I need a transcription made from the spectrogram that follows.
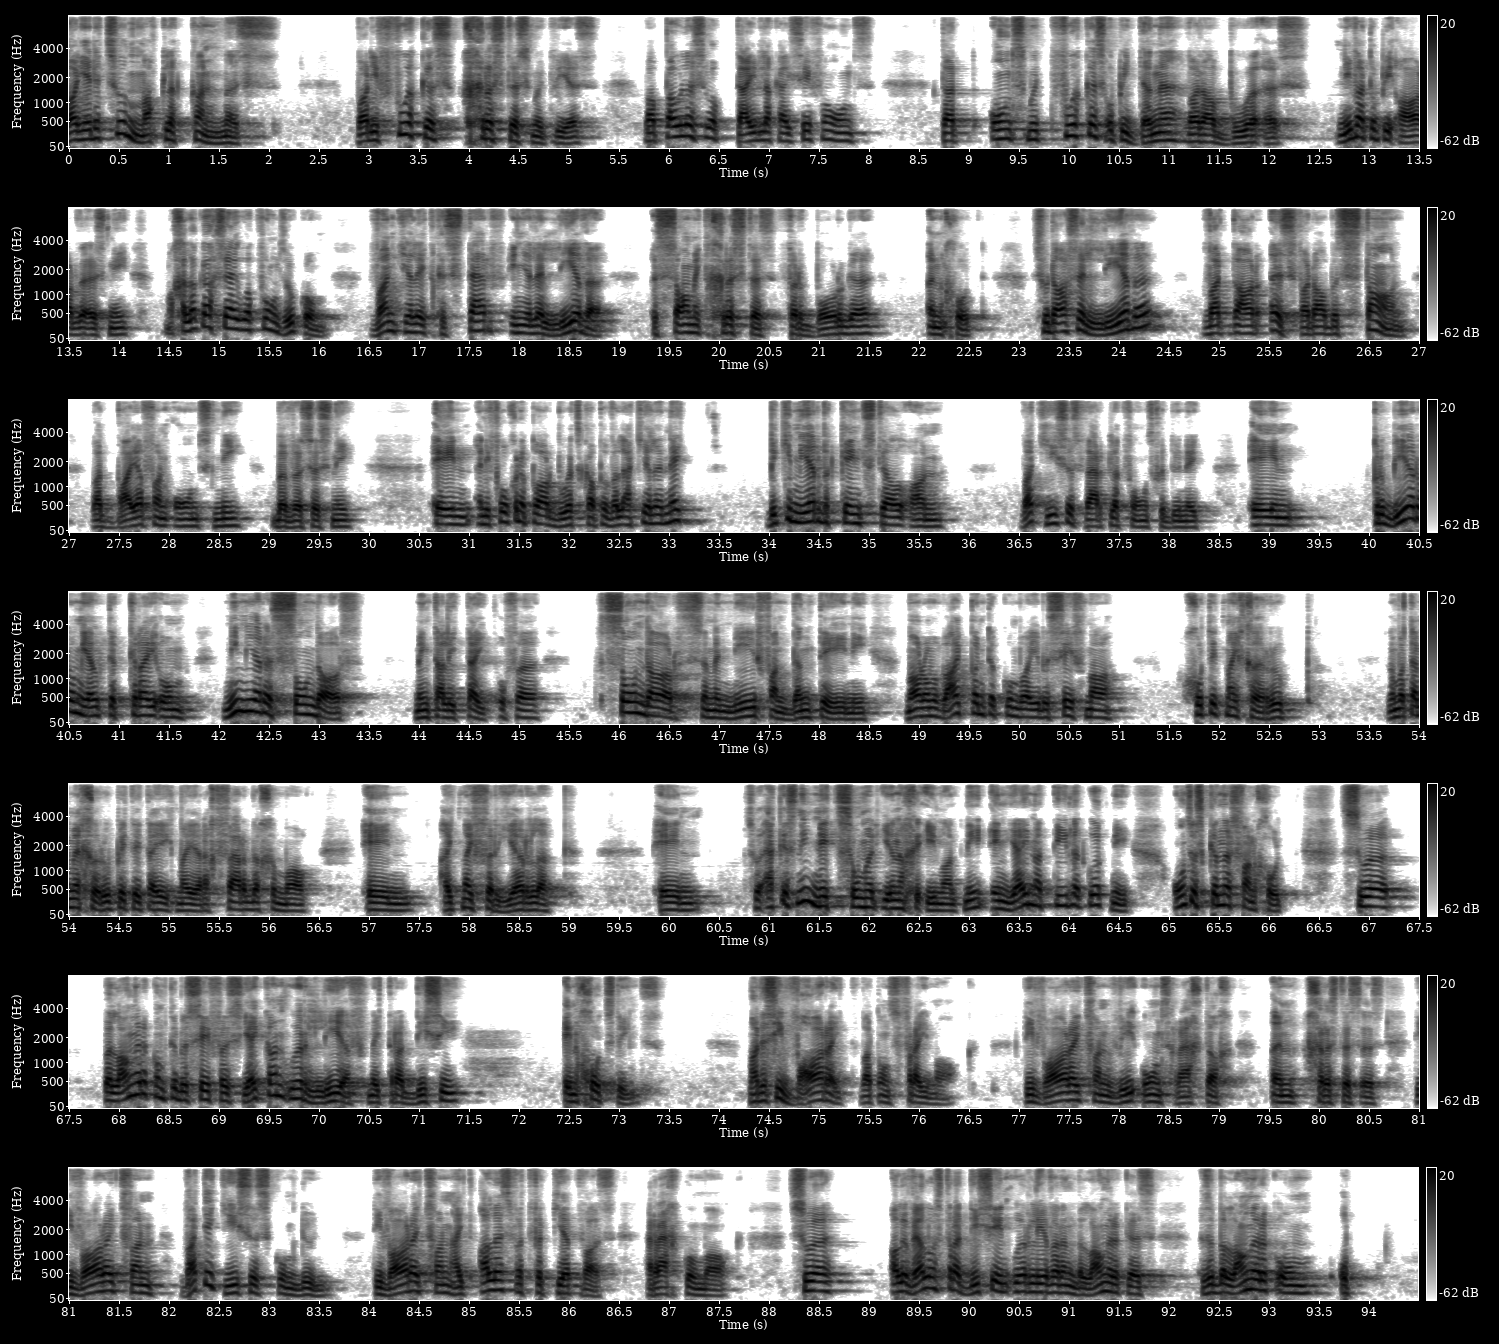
waar jy dit so maklik kan mis waar die fokus Christus moet wees waar Paulus ook duidelik hy sê vir ons dat ons moet fokus op die dinge wat daar bo is nie wat op die aarde is nie. Maar gelukkig sê hy ook vir ons hoekom. Want jy het gesterf en jou lewe is saam met Christus verborge in God. So daar's 'n lewe wat daar is, wat daar bestaan, wat baie van ons nie bewus is nie. En in die volgende paar boodskappe wil ek julle net bietjie meer bekendstel aan wat Jesus werklik vir ons gedoen het en probeer om jou te kry om nie meer 'n sondaars mentaliteit of 'n sondaar se manier van dink te hê nie, maar om op daai punt te kom waar jy besef maar God het my geroep En omdat hy my geroep het, het hy my regverdig gemaak en hy het my verheerlik. En so ek is nie net sommer enige iemand nie en jy natuurlik ook nie. Ons is kinders van God. So belangrik om te besef is jy kan oorleef met tradisie en godsdiens. Maar dis die waarheid wat ons vrymaak. Die waarheid van wie ons regtig in Christus is. Die waarheid van wat het Jesus kom doen? Die waarheid van hy het alles wat verkeerd was regkom maak. So alhoewel ons tradisie en oorlewering belangrik is, is dit belangrik om op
